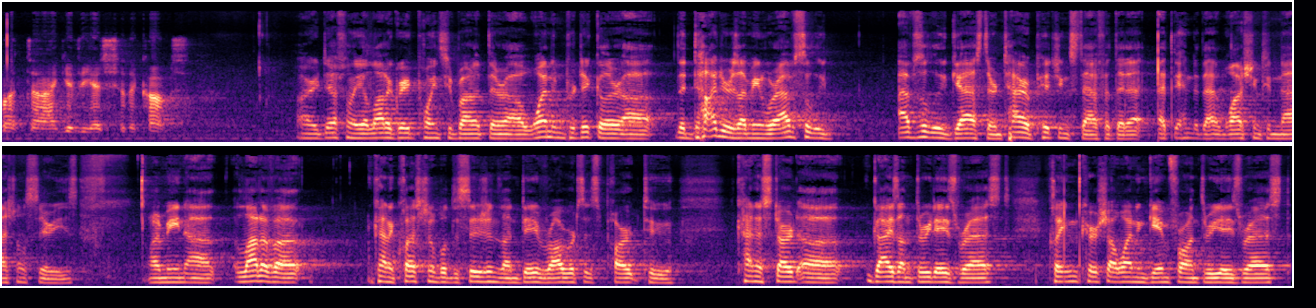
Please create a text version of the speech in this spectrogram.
but uh, I give the edge to the Cubs. All right, definitely a lot of great points you brought up there. Uh, one in particular, uh, the Dodgers. I mean, were absolutely, absolutely gassed. Their entire pitching staff at that at the end of that Washington National Series. I mean, uh, a lot of uh, kind of questionable decisions on Dave Roberts' part to kind of start uh, guys on three days rest. Clayton Kershaw went in Game Four on three days rest.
